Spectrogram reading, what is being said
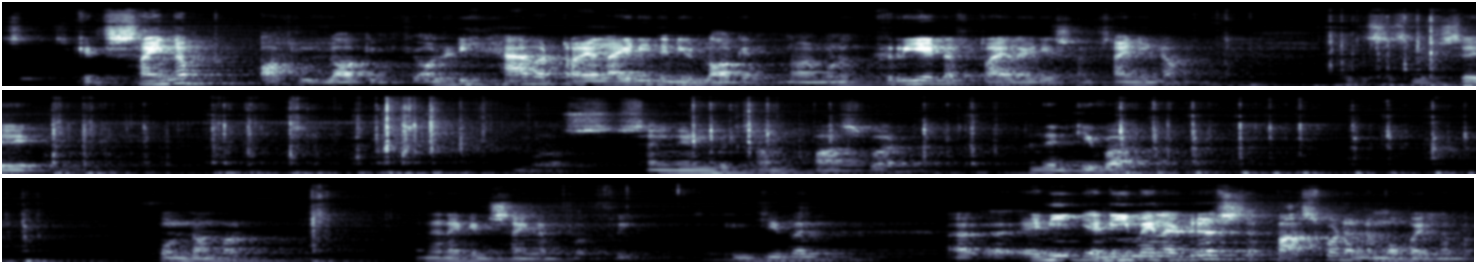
so you can sign up or log in. If you already have a trial ID, then you log in. Now I'm going to create a trial ID, so I'm signing up. This is let's say sign in with some password and then give a phone number and then I can sign up for free. So you can give an, uh, any an email address, a password and a mobile number.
